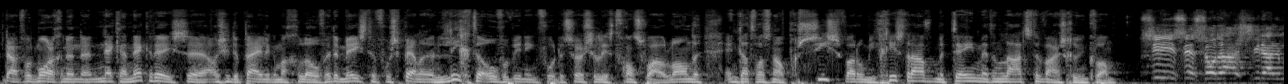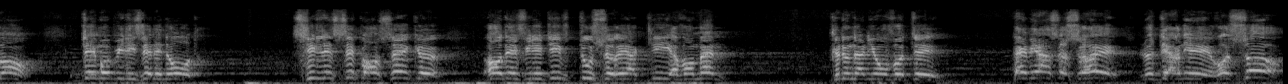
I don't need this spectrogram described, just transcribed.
Nou, het wordt morgen een nek-aan-nek race, uh, als je de peilingen mag geloven. De meesten voorspellen een lichte overwinning voor de socialist François Hollande. En dat was nou precies waarom hij gisteravond meteen met een laatste waarschuwing kwam. Si ces sondages finalement démobilisaient les nôtres, s'ils laissaient penser que, en définitive, tout serait acquis avant même que nous n'allions voter, eh bien ce serait le dernier ressort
